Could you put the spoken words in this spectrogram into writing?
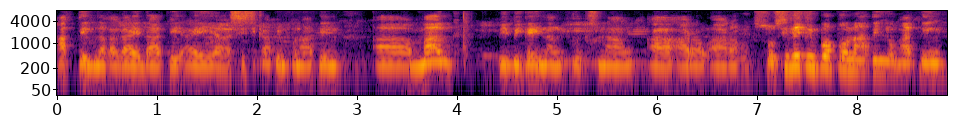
active na kagaya dati ay ah, sisikapin po natin ah, mag bibigay ng tips ng ah, araw-araw. So silipin po po natin yung ating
